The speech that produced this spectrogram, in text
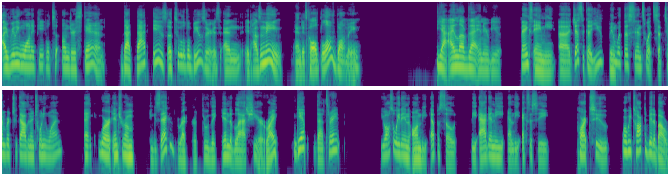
I really wanted people to understand that that is a tool of abusers and it has a name and it's called love bombing. Yeah, I loved that interview. Thanks, Amy. Uh, Jessica, you've been with us since what, September 2021? And you were interim executive director through the end of last year, right? Yep, that's right. You also weighed in on the episode, The Agony and the Ecstasy, part two, where we talked a bit about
